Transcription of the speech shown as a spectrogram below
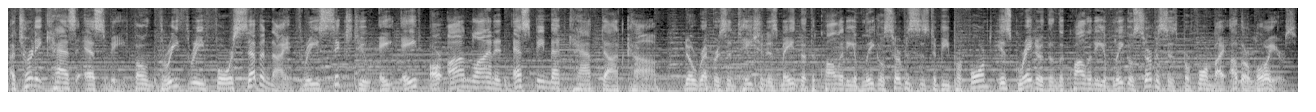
Attorney Kaz Espy, phone 334-793-6288 or online at espymetcalf.com. No representation is made that the quality of legal services to be performed is greater than the quality of legal services performed by other lawyers.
